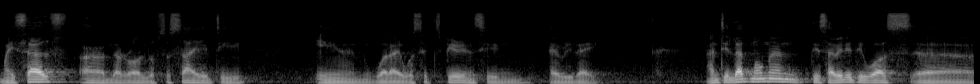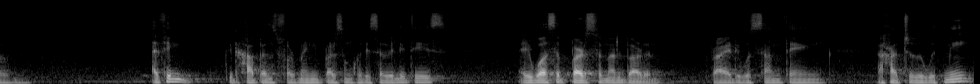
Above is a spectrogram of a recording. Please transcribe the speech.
myself and the role of society in what I was experiencing every day. Until that moment, disability was, uh, I think it happens for many persons with disabilities, it was a personal burden, right? It was something I had to do with me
